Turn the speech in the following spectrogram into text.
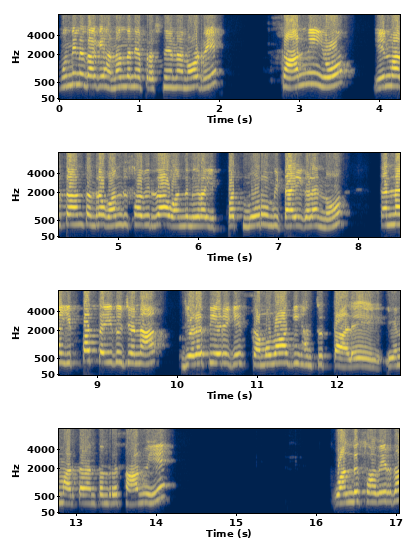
ಮುಂದಿನದಾಗಿ ಹನ್ನೊಂದನೇ ಪ್ರಶ್ನೆಯನ್ನ ನೋಡ್ರಿ. ಸಾನ್ವಿಯು ಏನ್ ಮಾಡ್ತಾ ಅಂತಂದ್ರ ಒಂದ್ ಸಾವಿರದ ಒಂದ್ ನೂರ ಇಪ್ಪತ್ ಮೂರು ಮಿಠಾಯಿಗಳನ್ನು ತನ್ನ ಇಪ್ಪತ್ತೈದು ಜನ ಗೆಳತಿಯರಿಗೆ ಸಮವಾಗಿ ಹಂಚುತ್ತಾಳೆ. ಏನ್ ಮಾಡ್ತಾಳೆ ಅಂತಂದ್ರ ಸಾನ್ವಿ, ಒಂದ್ ಸಾವಿರದ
